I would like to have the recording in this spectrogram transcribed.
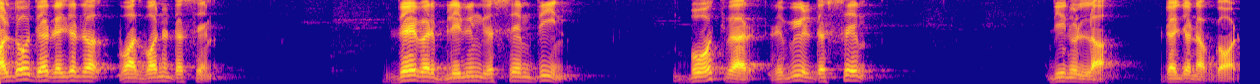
Although their religion was one and the same, they were believing the same deen. Both were revealed the same دین اللہ religion of God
